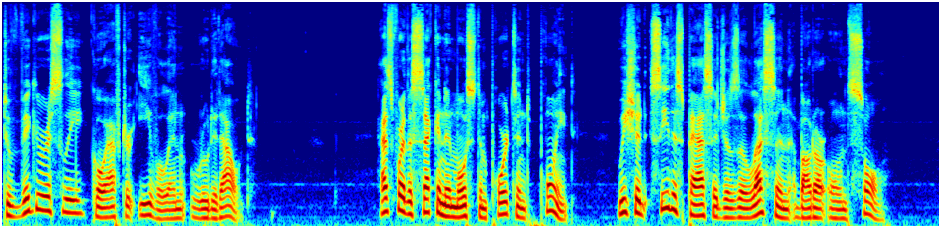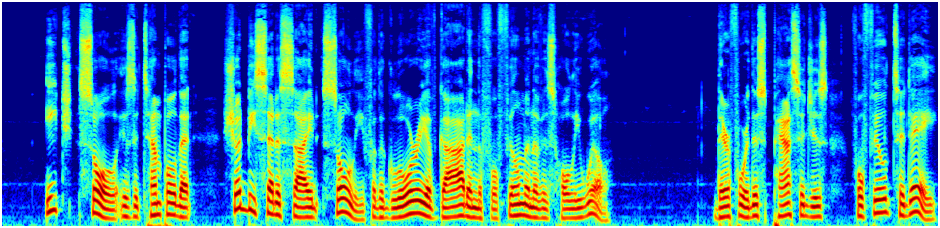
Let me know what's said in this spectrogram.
to vigorously go after evil and root it out. As for the second and most important point, we should see this passage as a lesson about our own soul. Each soul is a temple that should be set aside solely for the glory of God and the fulfillment of His holy will. Therefore, this passage is fulfilled today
